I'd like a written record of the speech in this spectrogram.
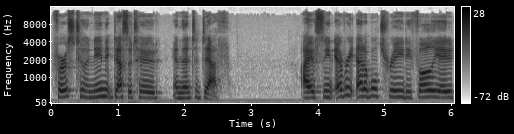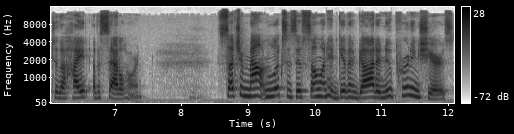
first to anemic desuetude and then to death. I have seen every edible tree defoliated to the height of a saddle horn. Such a mountain looks as if someone had given God a new pruning shears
